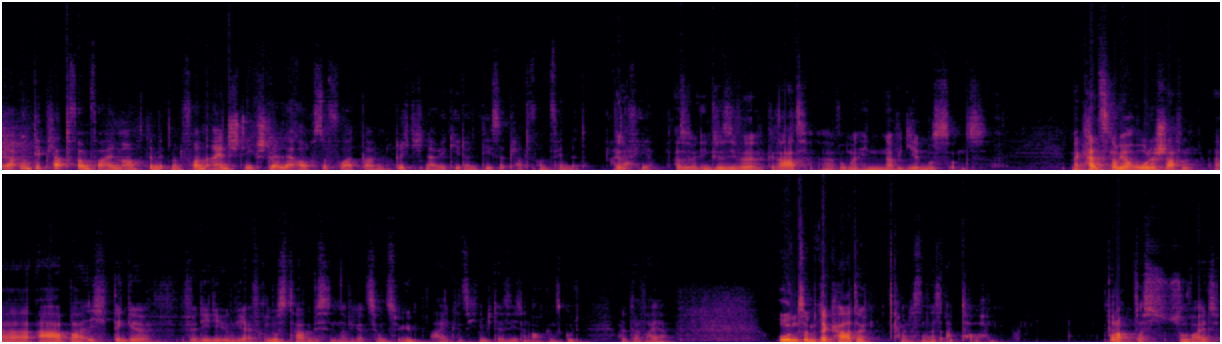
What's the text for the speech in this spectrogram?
Ja, und die Plattform vor allem auch, damit man von Einstiegsstelle auch sofort dann richtig navigiert und diese Plattform findet. Alle Genau. vier. Also inklusive Grad, äh, wo man hin navigieren muss. Und man kann es, glaube ich, auch ohne schaffen. Äh, aber ich denke, für die, die irgendwie einfach Lust haben, ein bisschen Navigation zu üben, eignet sich nämlich der See dann auch ganz gut. Oder der Weiher. Und so mit der Karte kann man das dann alles abtauchen. Genau, das soweit.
